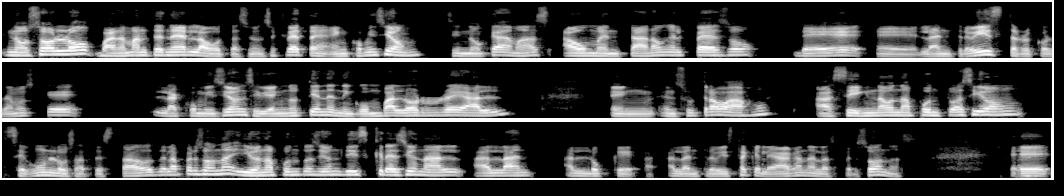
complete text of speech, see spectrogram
no solo van a mantener la votación secreta en comisión, sino que además aumentaron el peso de eh, la entrevista. Recordemos que la comisión, si bien no tiene ningún valor real en, en su trabajo, asigna una puntuación según los atestados de la persona y una puntuación discrecional a la, a lo que, a la entrevista que le hagan a las personas. Eh,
